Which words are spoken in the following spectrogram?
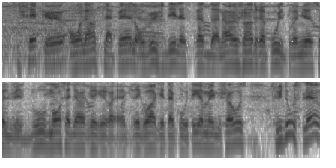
Ce qui fait qu'on lance l'appel, on veut vider l'estrade d'honneur. Jean Drapeau est le premier à se lever debout. Monseigneur Grégor- Grégoire qui est à côté, la même chose. Trudeau se lève,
